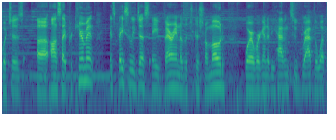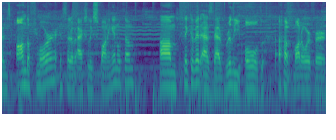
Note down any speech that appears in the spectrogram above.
which is uh, on-site procurement. It's basically just a variant of the traditional mode where we're going to be having to grab the weapons on the floor instead of actually spawning in with them. Um, think of it as that really old uh, Modern Warfare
